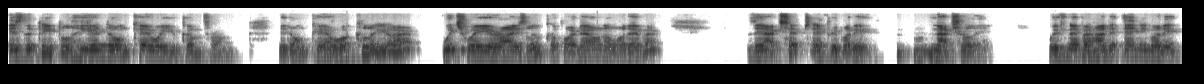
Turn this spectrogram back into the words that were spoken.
is the people here don't care where you come from. They don't care what color you are, which way your eyes look, up or down or whatever. They accept everybody naturally. We've never had anybody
